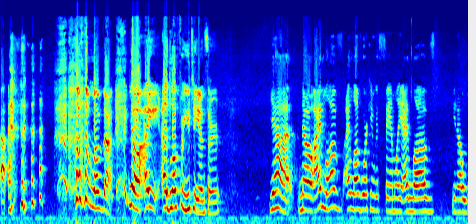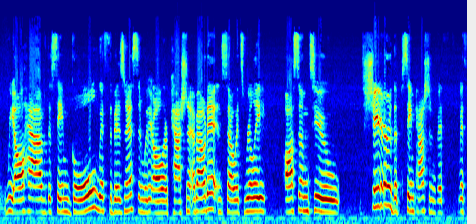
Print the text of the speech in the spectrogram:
uh, I love that. No, I I'd love for you to answer. Yeah, no, I love I love working with family. I love you know we all have the same goal with the business, and we all are passionate about it, and so it's really awesome to share the same passion with with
